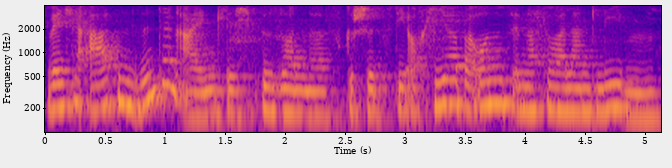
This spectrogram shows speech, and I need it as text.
Welche Arten sind denn eigentlich besonders geschützt, die auch hier bei uns im Nassauer Land leben?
